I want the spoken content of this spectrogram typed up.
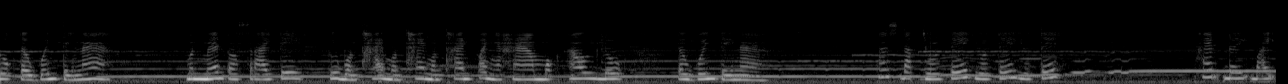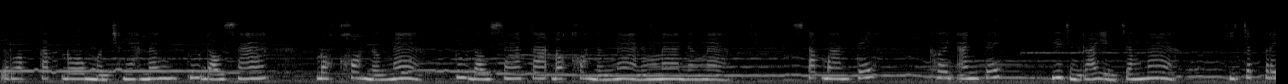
លោកទៅវិញទៅណា មិនមែនដោះស្រាយទេ គឺបន្ថែមបន្ថែមបន្ថែមបញ្ហាមកឲ្យលោកទៅវិញទៅណាតើស្ដាប់យល់ទេយល់ទេយល់ទេ ហេតុដីបែករាប់កាប់ដងមិនឈ្នះនឹងគឺដោយសារដោះខុសនឹងណា គឺដោយសារការដោះខុសនឹងណានឹងណានឹងណា ស្ដាប់បានទេឃើញអញទេ វាចង្រៃអញ្ចឹងណា ជាចិត្តព្រៃ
